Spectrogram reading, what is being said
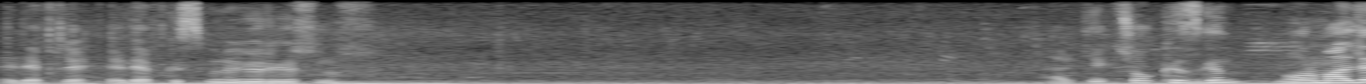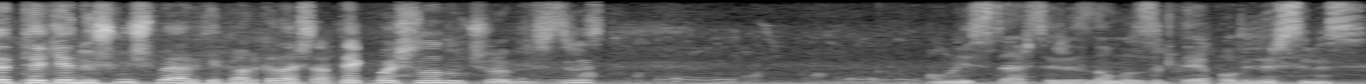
Hedefli, hedef kısmını görüyorsunuz. Erkek çok kızgın. Normalde teke düşmüş bir erkek arkadaşlar. Tek başına da uçurabilirsiniz. Ama isterseniz damızlık da yapabilirsiniz.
